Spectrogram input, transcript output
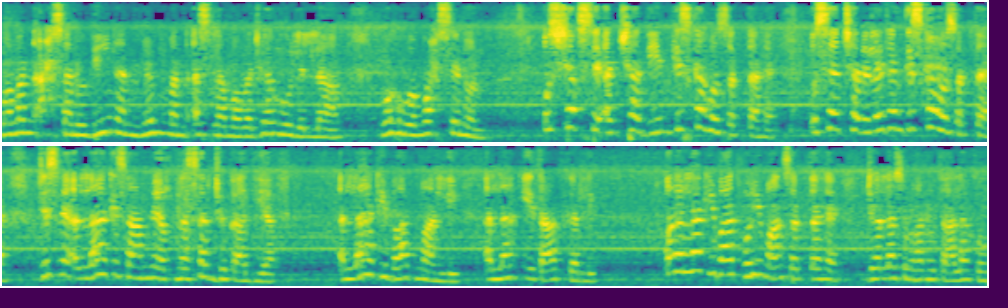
ومن احسن دین ممن اسلم وجہ وہ محسن۔ اس شخص سے اچھا دین کس کا ہو سکتا ہے؟ اس سے اچھا ریلیجن کس کا ہو سکتا ہے؟ جس نے اللہ کے سامنے اپنا سر جھکا دیا۔ اللہ کی بات مان لی، اللہ کی اطاعت کر لی۔ اور اللہ کی بات وہی مان سکتا ہے جو اللہ سبحان تعالیٰ کو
